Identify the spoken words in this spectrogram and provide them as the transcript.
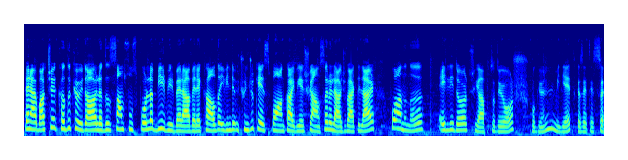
Fenerbahçe Kadıköy'de ağırladığı Samsun Spor'la 1-1 berabere kaldı. Evinde 3. kez puan kaybı yaşayan Sarı Lacivertliler puanını 54 yaptı diyor bugün Milliyet gazetesi.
